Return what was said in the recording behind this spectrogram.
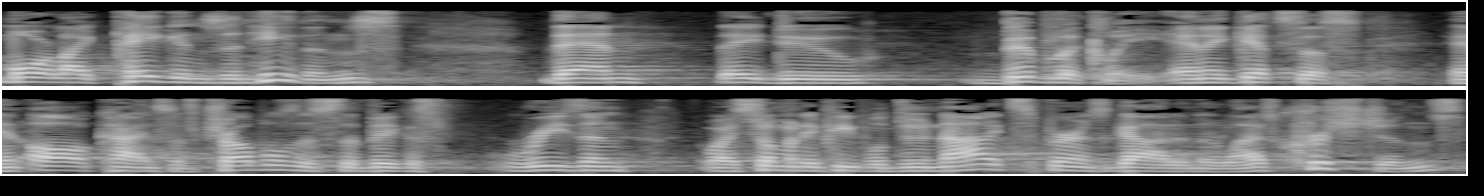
more like pagans and heathens than they do biblically. And it gets us in all kinds of troubles. It's the biggest reason why so many people do not experience God in their lives, Christians,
